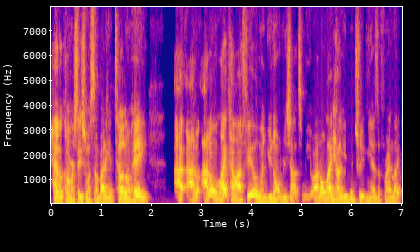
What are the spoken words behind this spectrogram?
have a conversation with somebody and tell them, hey, I, I, don't I don't like how I feel when you don't reach out to me, or I don't like how you've been treating me as a friend. Like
